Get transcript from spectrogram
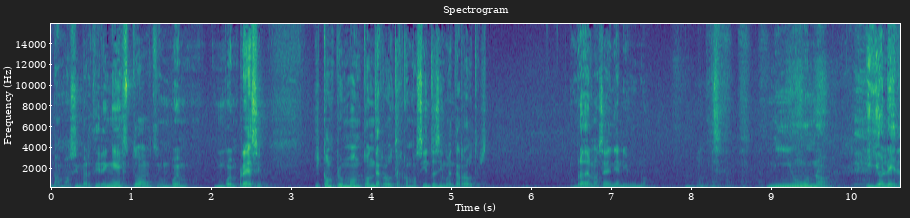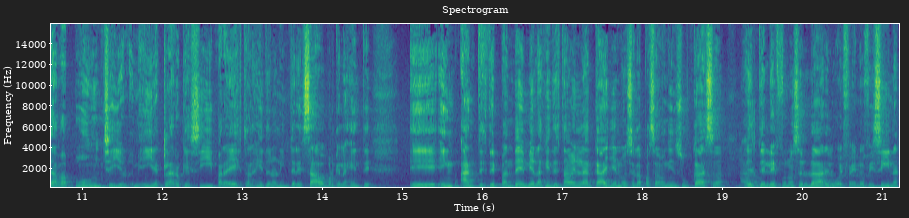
Vamos a invertir en esto, es un buen, un buen precio. Y compré un montón de routers, como 150 routers. Brother, no se vendía ni uno. Ni uno. Y yo les daba punche. Y yo, mira, claro que sí, para esto. A la gente no le interesaba porque la gente, eh, en- antes de pandemia, la gente estaba en la calle, no se la pasaban en su casa. El teléfono celular, el wifi en la oficina.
